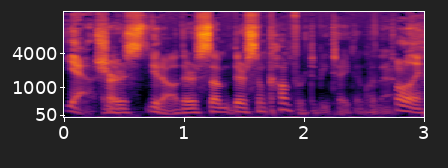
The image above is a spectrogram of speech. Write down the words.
Yeah, sure. And there's, you know, there's some there's some comfort to be taken with that. Totally.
